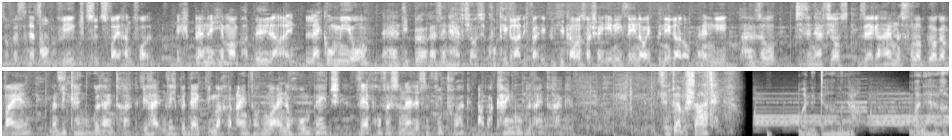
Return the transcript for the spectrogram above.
So, wir sind jetzt auf dem Weg zu zwei Handvoll. Ich blende hier mal ein paar Bilder ein. Lecco Mio. Äh, die Burger sehen heftig aus. Ich gucke hier gerade, hier kann man es wahrscheinlich eh nicht sehen, aber ich bin hier gerade auf dem Handy. Also, die sehen heftig aus. Sehr geheimnisvoller Burger, weil man sieht keinen Google-Eintrag. Sie halten sich bedeckt. Die machen einfach nur eine Homepage. Sehr professionell, ist ein Foodtruck, aber kein Google-Eintrag. Sind wir am Start? Meine Damen, meine Herren,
